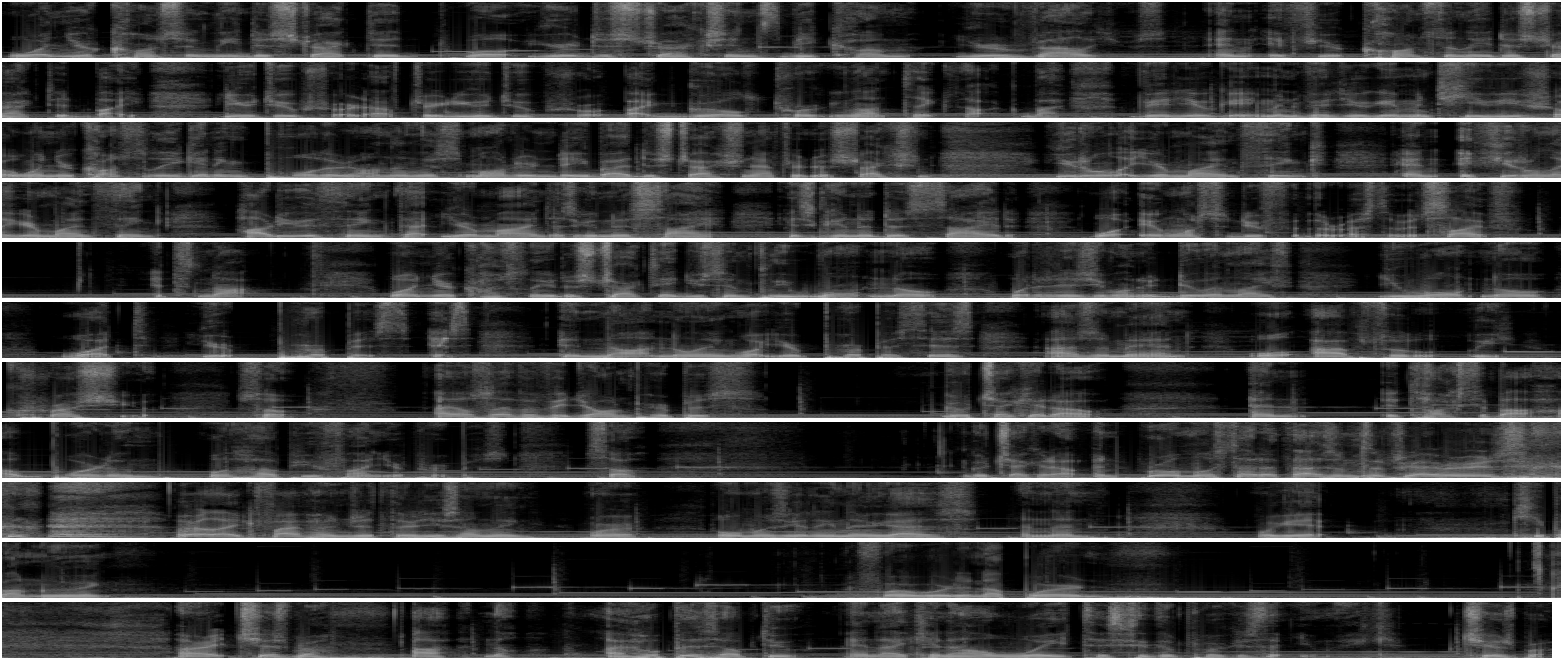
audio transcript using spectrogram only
when you're constantly distracted, well, your distractions become your values. And if you're constantly distracted by YouTube short after YouTube short, by girl twerking on TikTok, by video game and video game and TV show, when you're constantly getting pulled around in this modern day by distraction after distraction, you don't let your mind think. And if you don't let your mind think, how do you think that your mind is going to decide is going to decide what it wants to do for the rest of its life? It's not. When you're constantly distracted, you simply won't know what it is you want to do in life. You won't know what your purpose is. And not knowing what your purpose is as a man will absolutely crush you. So, I also have a video on purpose. Go check it out. And it talks about how boredom will help you find your purpose. So, go check it out. And we're almost at a thousand subscribers. we're like 530 something. We're almost getting there, guys. And then we'll get keep on moving forward and upward. Alright, cheers, bro. Ah, no. I hope this helped you, and I cannot wait to see the progress that you make. Cheers, bro.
